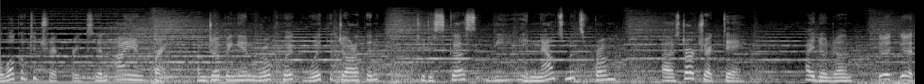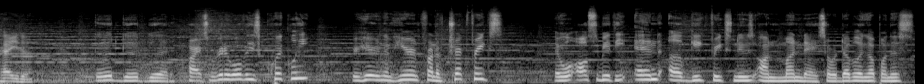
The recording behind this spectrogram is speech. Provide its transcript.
all. Welcome to Trek Freaks, and I am Frank. I'm jumping in real quick with Jonathan to discuss the announcements from uh, Star Trek Day. How you doing, John? Good, good. How you doing? Good, good, good. All right, so we're gonna go over these quickly. You're hearing them here in front of Trek Freaks. They will also be at the end of Geek Freaks news on Monday, so we're doubling up on this,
